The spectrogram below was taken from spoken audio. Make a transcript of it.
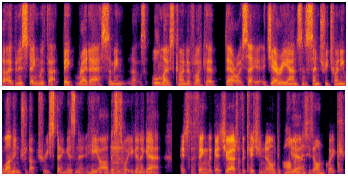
That opening sting with that big red S, I mean, that's almost kind of like a, dare I say it, a Gerry Anderson Century 21 introductory sting, isn't it? Here, are, this is Mm. what you're going to get. It's the thing that gets you out of the kitchen. No, department Yeah. S is on quick.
